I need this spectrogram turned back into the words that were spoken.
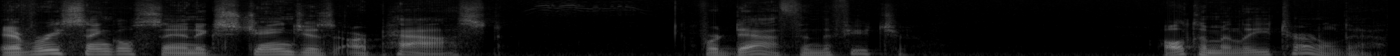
Every single sin exchanges our past for death in the future, ultimately, eternal death.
